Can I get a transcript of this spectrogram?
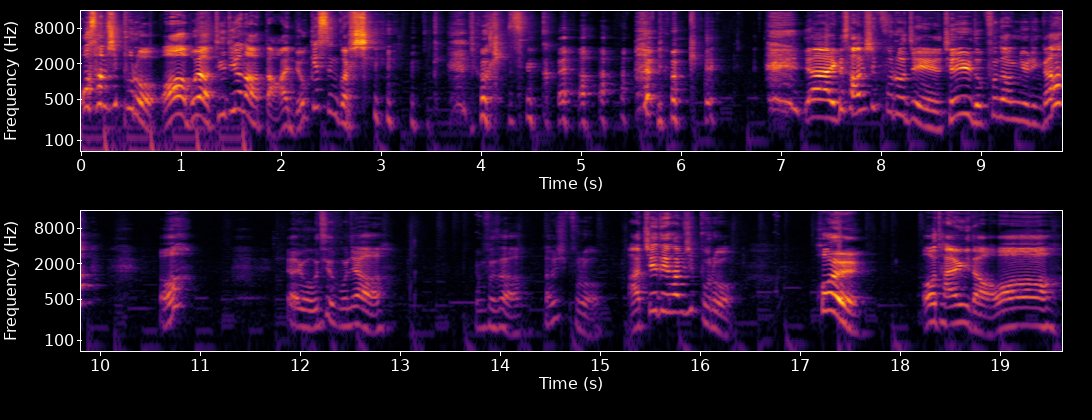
어 30%! 아 뭐야 드디어 나왔다. 아 몇 개 쓴 거야 씨 몇 개 쓴 거야? 몇 개? 야 이거 30%지. 제일 높은 확률인가? 어? 야 이거 어디서 보냐? 보자. 30% 아 최대 30% 헐! 어 다행이다 와.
